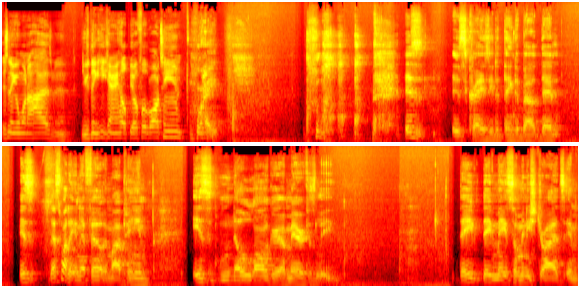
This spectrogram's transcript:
This nigga won a Heisman. You think he can't help your football team? Right. it's it's crazy to think about that. Is that's why the NFL, in my opinion, is no longer America's league. They've they've made so many strides and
